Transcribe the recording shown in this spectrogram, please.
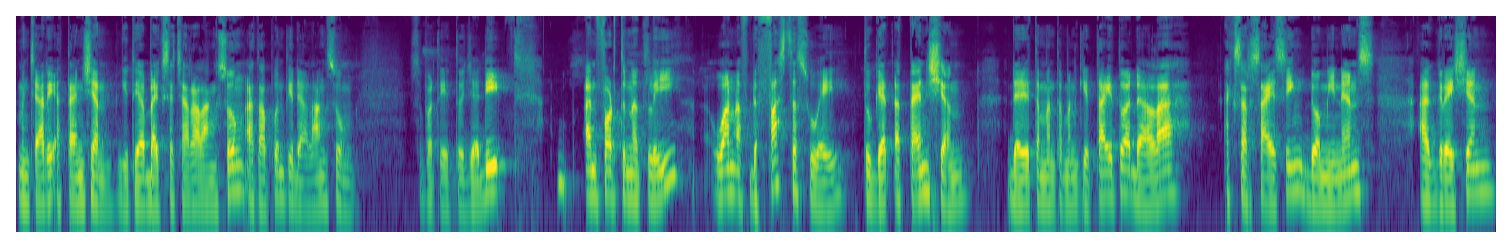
mencari attention gitu ya, baik secara langsung ataupun tidak langsung. Seperti itu. Jadi unfortunately one of the fastest way to get attention dari teman-teman kita itu adalah exercising dominance, aggression,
